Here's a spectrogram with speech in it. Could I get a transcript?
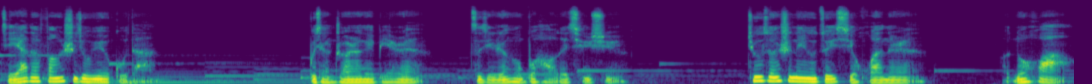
解压的方式就越孤单。不想传染给别人自己任何不好的情绪。就算是那个最喜欢的人，很多话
